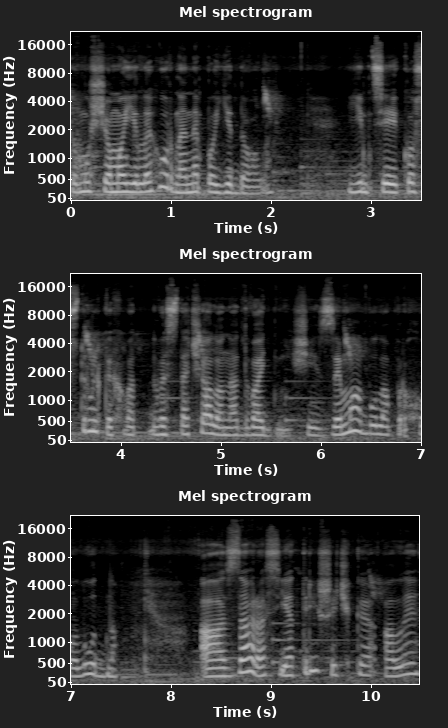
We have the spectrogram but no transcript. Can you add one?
тому що мої легурни не поїдали. Їм цієї кострульки вистачало на два дні. Ще й зима була прохолодно. А зараз я трішечки, але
